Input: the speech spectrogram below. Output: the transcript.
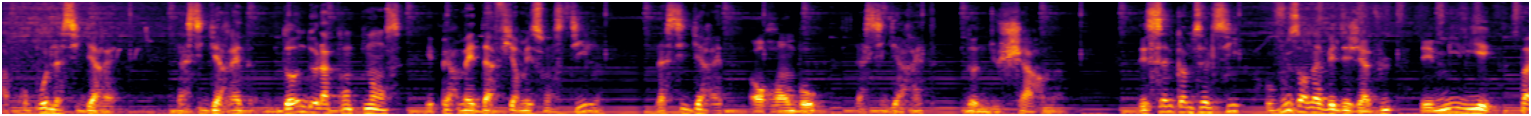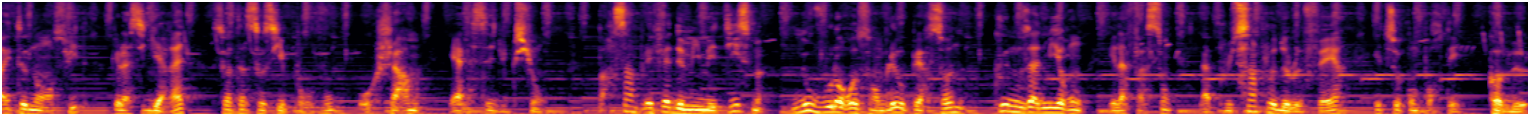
à propos de la cigarette. La cigarette donne de la contenance et permet d'affirmer son style. La cigarette rend beau, la cigarette donne du charme. Des scènes comme celle-ci, vous en avez déjà vu des milliers, pas étonnant ensuite que la cigarette soit associée pour vous au charme et à la séduction. Par simple effet de mimétisme, nous voulons ressembler aux personnes que nous admirons et la façon la plus simple de le faire est de se comporter comme eux,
